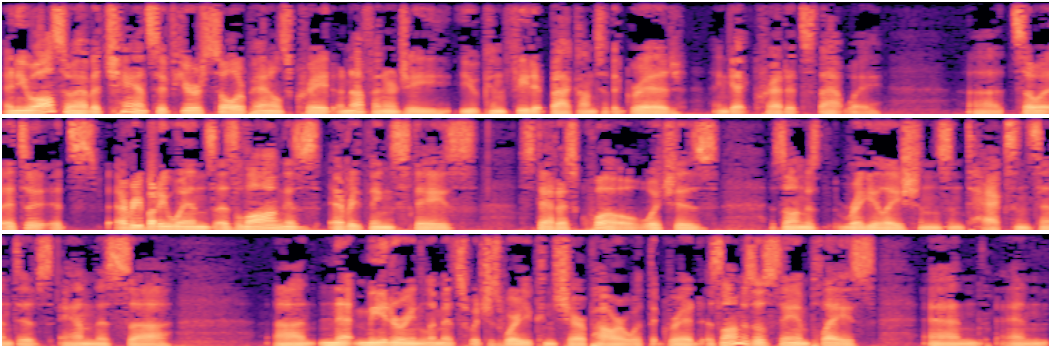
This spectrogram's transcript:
And you also have a chance if your solar panels create enough energy, you can feed it back onto the grid and get credits that way. Uh, so it's a, it's everybody wins as long as everything stays status quo, which is as long as regulations and tax incentives and this uh, uh, net metering limits, which is where you can share power with the grid. As long as those stay in place and and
